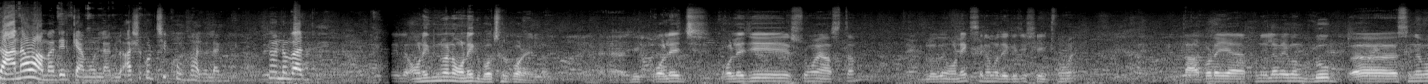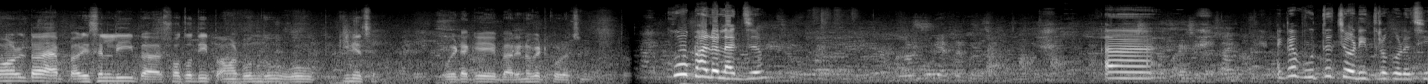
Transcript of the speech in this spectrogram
জানাও আমাদের কেমন লাগল। আশা করছি খুব ভালো লাগবে। ধন্যবাদ। অনেকদিন মানে অনেক বছর পরে এলাম। এই কলেজ কলেজের সময় আসতাম। গ্লোবে অনেক সিনেমা দেখেছি সেই সময়। তারপরে এখন এলাম এবং গ্লোব সিনেমা হলটা রিসেন্টলি শতদ্বীপ আমার বন্ধু ও কিনেছে। ও এটাকে রেনোভেট করেছে। খুব ভালো লাগছে। একটা ভূতের চরিত্র করেছি।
